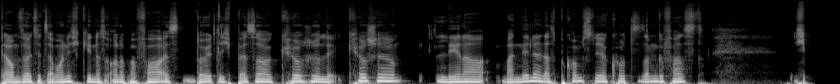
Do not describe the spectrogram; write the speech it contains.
Darum soll es jetzt aber nicht gehen. Das Eau de Parfum ist deutlich besser. Kirsche, Kirsche, Leder, Vanille, das bekommst du ja kurz zusammengefasst. Ich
